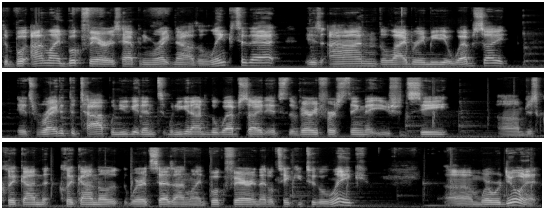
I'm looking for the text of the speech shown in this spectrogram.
the book online book fair is happening right now. The link to that is on the library media website. It's right at the top when you get into when you get onto the website. It's the very first thing that you should see. Um, just click on click on the where it says online book fair, and that'll take you to the link um, where we're doing it.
